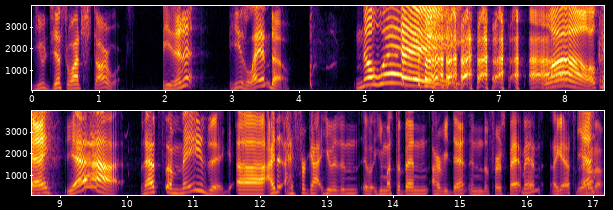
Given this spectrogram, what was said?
You just watched Star Wars. He's in it? He's Lando. No way! wow. Okay. Yeah, that's amazing. Uh, I, d- I forgot he was in. He must have been Harvey Dent in the first Batman. I guess. I Yeah. don't know.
